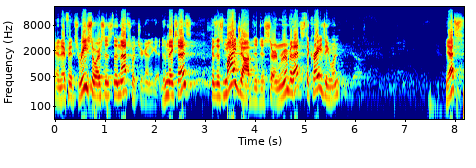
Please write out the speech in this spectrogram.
And if it's resources, then that's what you're going to get. Does it make sense? Because it's my job to discern. Remember, that's the crazy one. Yes?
